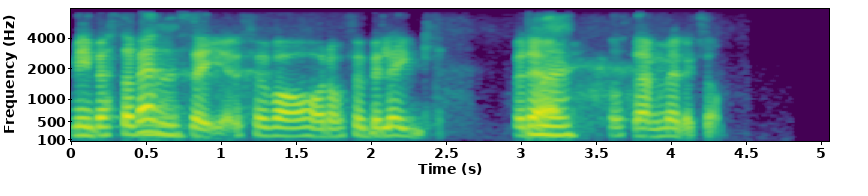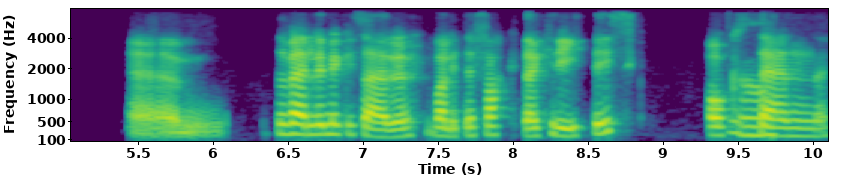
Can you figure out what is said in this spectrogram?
min bästa vän Nej. säger. För vad har de för belägg för det Nej. som stämmer liksom. Ehm, Så väldigt mycket så här, vara lite faktakritisk och Ja. sen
